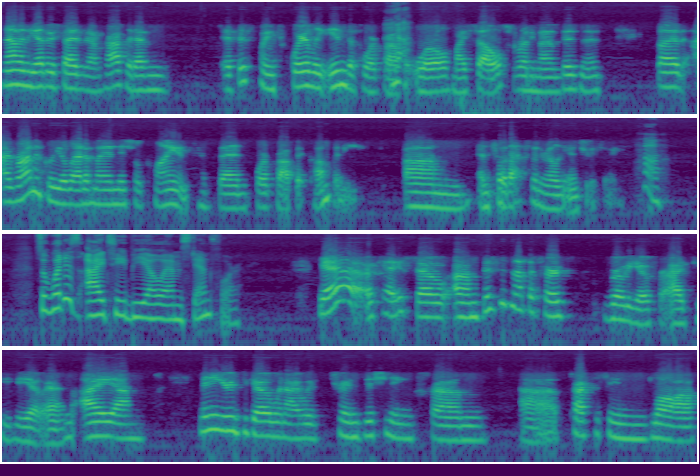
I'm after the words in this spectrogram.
not on the other side of the nonprofit. I'm at this point squarely in the for-profit yeah. world myself, running my own business. But ironically, a lot of my initial clients have been for-profit companies, um, and so that's been really interesting. Huh. So, what does ITBOM stand for? Yeah. Okay. So um, this is not the first rodeo for ITBOM. I um, many years ago, when I was transitioning from uh, practicing law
